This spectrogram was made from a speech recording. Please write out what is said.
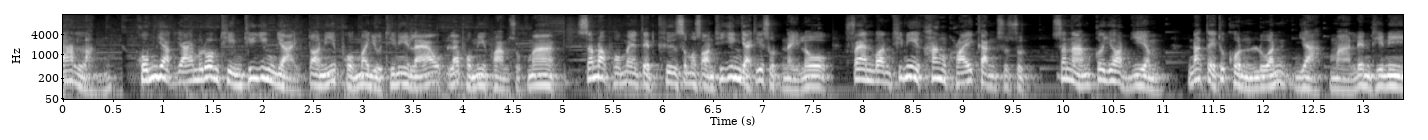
ด้านหลัง ผมอยากย้ายมาร่วมทีมที่ยิ่งใหญ่ ตอนนี้ผมมาอยู่ที่นี่แล้ว และผมมีความสุขมากสำหรับผมแมนเต็ดคือสโมสรที่ยิ่งใหญ่ที่สุดในโลก แฟนบอลที่นี่คลั่งไคล้กันสุดๆ สนามก็ยอดเยี่ยม นักเตะทุกคนล้วนอยากมาเล่นที่นี่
